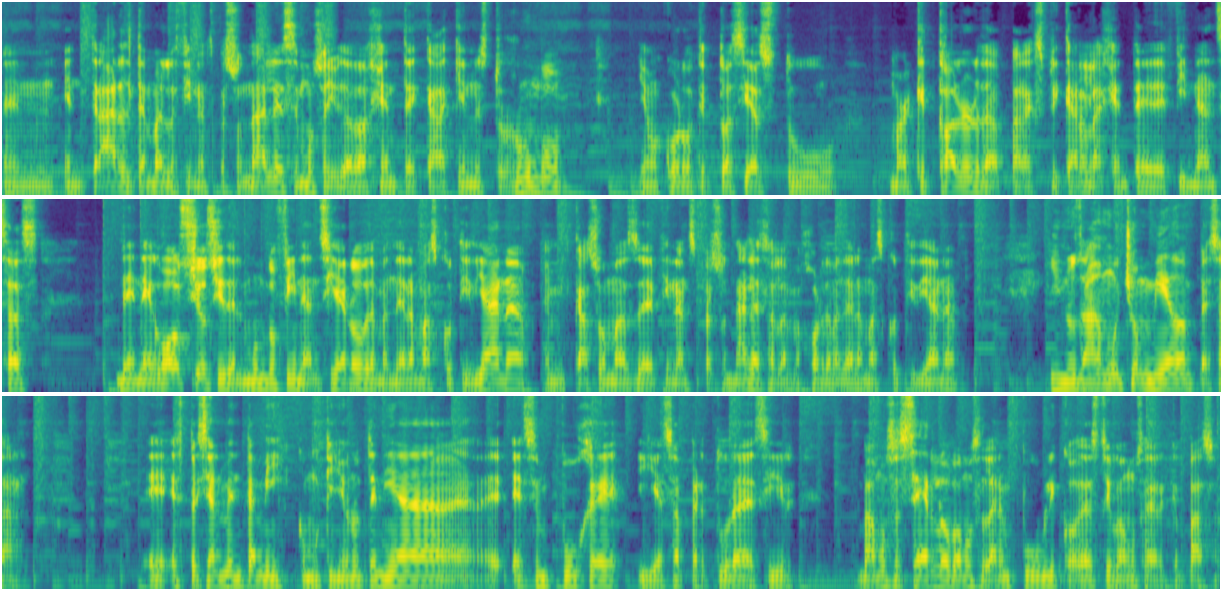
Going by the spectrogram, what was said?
entrar al tema de las finanzas personales, hemos ayudado a gente, cada quien en nuestro rumbo. Yo me acuerdo que tú hacías tu market color para explicar a la gente de finanzas de negocios y del mundo financiero de manera más cotidiana, en mi caso más de finanzas personales, a lo mejor de manera más cotidiana. Y nos daba mucho miedo empezar, eh, especialmente a mí, como que yo no tenía eh, ese empuje y esa apertura de decir, vamos a hacerlo, vamos a hablar en público de esto y vamos a ver qué pasa.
